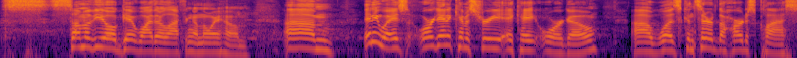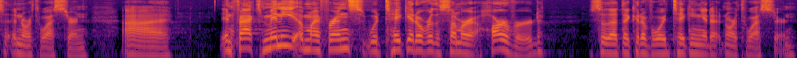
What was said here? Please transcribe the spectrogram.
Some of you will get why they're laughing on the way home. Um, anyways, organic chemistry, aka Orgo, uh, was considered the hardest class at Northwestern. Uh, in fact, many of my friends would take it over the summer at Harvard so that they could avoid taking it at Northwestern.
